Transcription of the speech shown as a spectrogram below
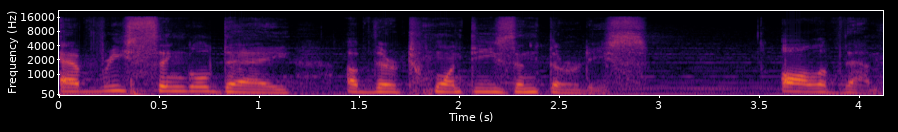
every single day of their 20s and 30s. All of them.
